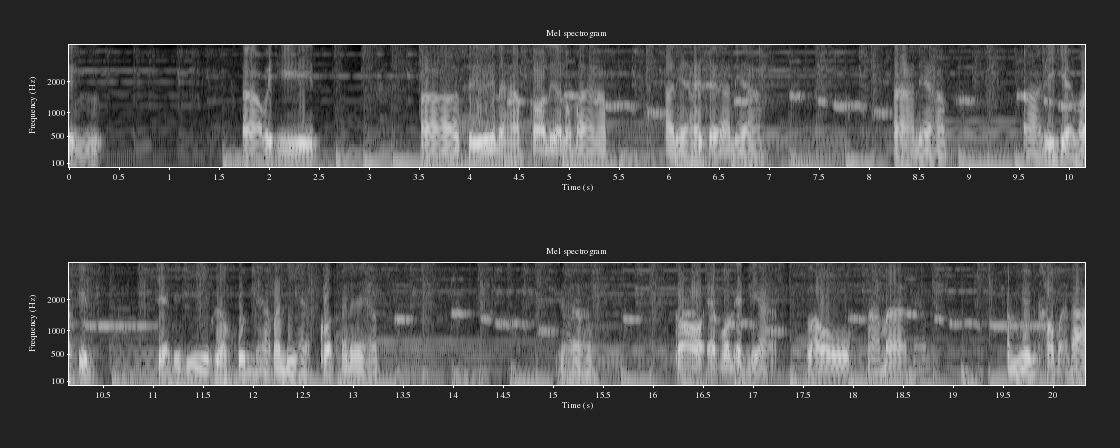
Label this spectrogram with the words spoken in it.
ถึงวิธีซื้อนะครับ ก็เลื่อนลงมาครับ อันนี้ให้เจออันนี้ครับ อ่าอันนี้ครับ อ่าที่เขียนว่าสิทธิ์เจ็ดดีๆ เพื่อคุณนี่ยครับอันนี้ฮะกดไปเลยครับอ่า ก็แอป Wallet เนี่ย เราสามารถนะครับทำเงินเข้ามาได้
